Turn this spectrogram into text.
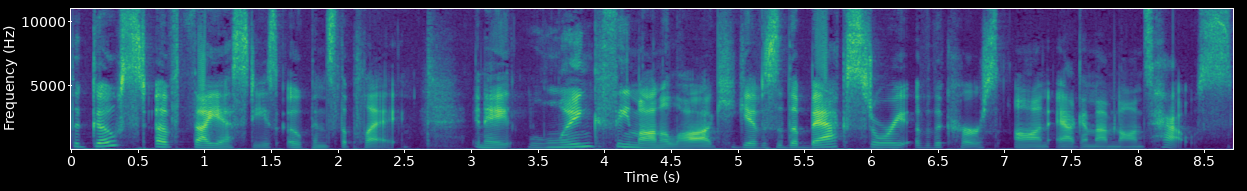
The ghost of Thyestes opens the play. In a lengthy monologue, he gives the backstory of the curse on Agamemnon's house.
